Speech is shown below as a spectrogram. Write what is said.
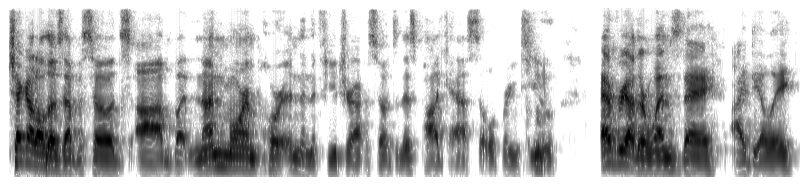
check out all those episodes, um, but none more important than the future episodes of this podcast that we'll bring to you every other Wednesday, ideally.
